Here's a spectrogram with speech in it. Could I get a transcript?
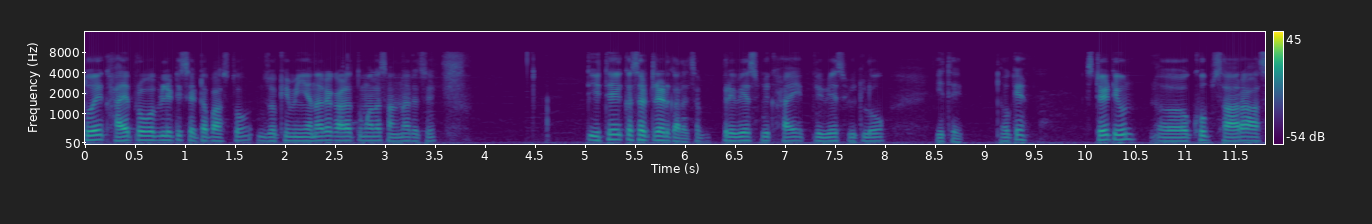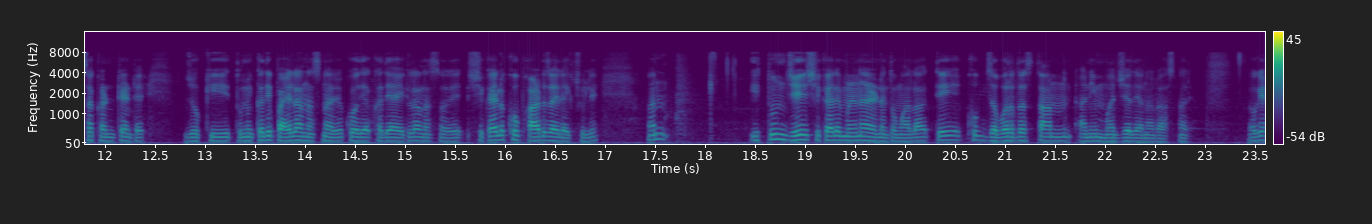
तो एक हाय प्रोबॅबिलिटी सेटअप असतो जो की मी येणाऱ्या काळात तुम्हाला सांगणारच आहे. इथे कसं ट्रेड करायचं? Previous week high previous week low इथे. ओके स्टेट येऊन खूप सारा असा कंटेंट आहे. जो की तुम्ही कधी पाहिला नसणार आहे कधी कधी ऐकला नसणार आहे. शिकायला खूप हार्ड जाईल ॲक्च्युली पण इथून जे शिकायला मिळणार आहे ना तुम्हाला ते खूप जबरदस्त आणि आणि देणारं असणार आहे. ओके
